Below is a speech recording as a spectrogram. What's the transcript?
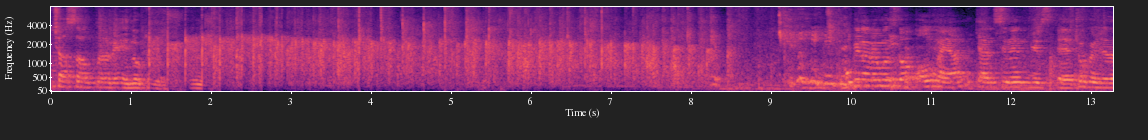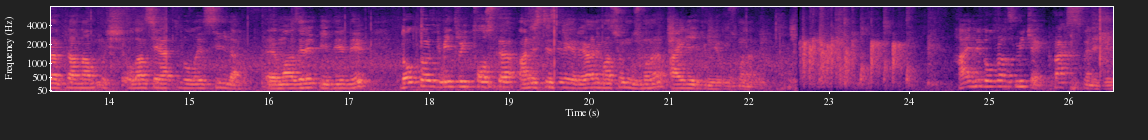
İç Hastalıkları ve Endokrinoloji. Bugün aramızda olmayan, kendisinin bir e, çok önceden planlanmış olan seyahati dolayısıyla e, mazeret bildirdiği Doktor Dimitri Toska, anestezi ve reanimasyon uzmanı, aile hekimliği uzmanı. Hayri Dobras Miçek, praksis menajeri.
